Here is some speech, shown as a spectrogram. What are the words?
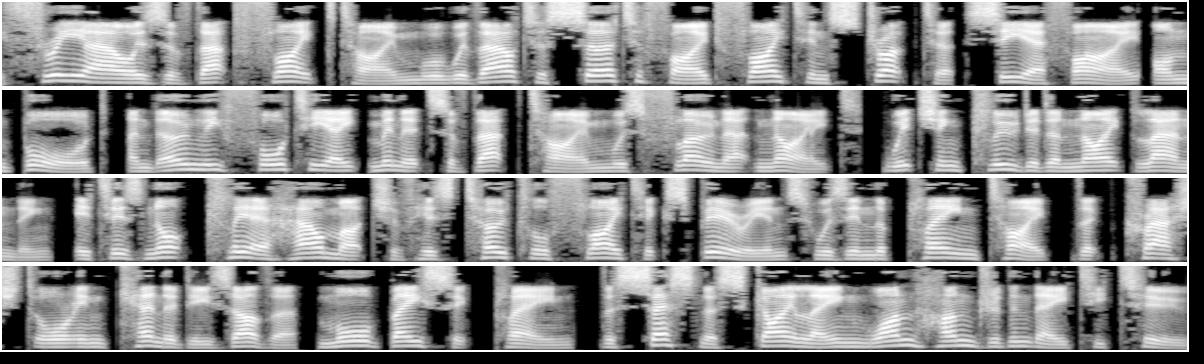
three hours of that flight time were without a certified flight instructor CFI on board, and only 48 minutes of that time was flown at night, which included a night landing. It is not clear how much of his total flight experience was in the plane type that crashed or in Kennedy's other, more basic plane, the Cessna Skylane 182.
